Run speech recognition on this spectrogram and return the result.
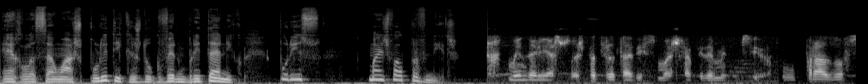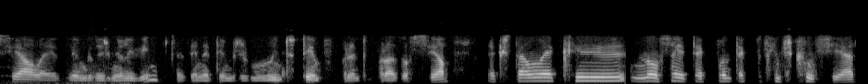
em relação às políticas do governo britânico. Por isso, mais vale prevenir recomendaria às pessoas para tratar disso o mais rapidamente possível. O prazo oficial é dezembro de 2020, portanto ainda temos muito tempo perante o prazo oficial. A questão é que não sei até que ponto é que podemos confiar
